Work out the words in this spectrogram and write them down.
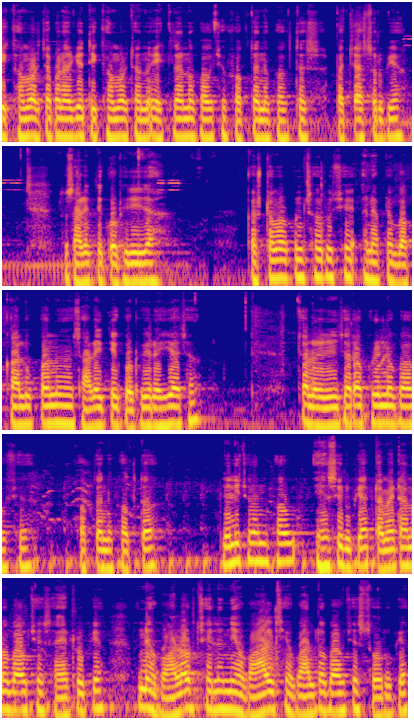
તીખા મરચાં પણ આવી ગયા તીખા મરચાંનો એક કિલોનો ભાવ છે ફક્ત ને ફક્ત પચાસ રૂપિયા. તો સારી રીતે ગોઠવી દીધા. કસ્ટમર પણ સારું છે અને આપણે બકાલું પણ સારી રીતે ગોઠવી રહ્યા છે. ચાલો, લીલી ચરાફળીનો ભાવ છે. ફક્ત ને ફક્ત લીલી ચોળાનો ભાવ એંસી રૂપિયા, ટમેટાનો ભાવ છે સાઠ રૂપિયા અને વાલોડ છે એટલે વાલ છે, વાલનો ભાવ છે સો રૂપિયા.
